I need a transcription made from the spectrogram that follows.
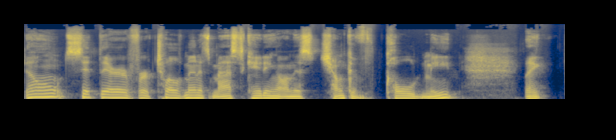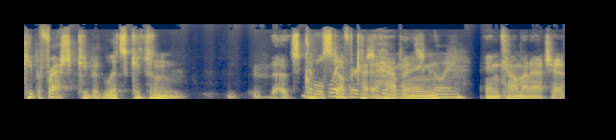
don't sit there for 12 minutes masticating on this chunk of cold meat. Like keep it fresh. Keep it let's keep some cool stuff flavor ki- experience happening going. and coming at you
